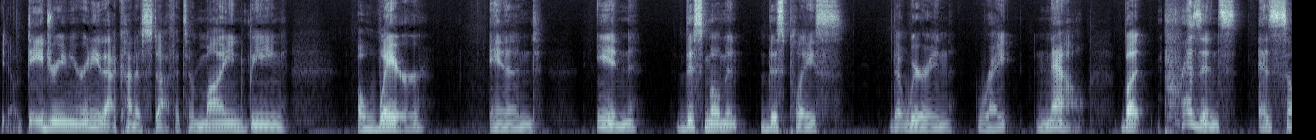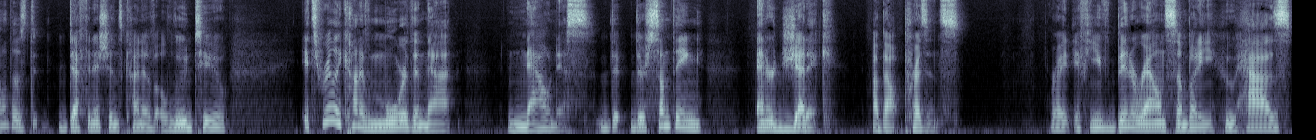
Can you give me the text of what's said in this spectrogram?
you know, daydreaming or any of that kind of stuff. It's our mind being aware and in this moment, this place that we're in right now. But presence, as some of those d- definitions kind of allude to, it's really kind of more than that nowness. Th- there's something energetic about presence right? If you've been around somebody who has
